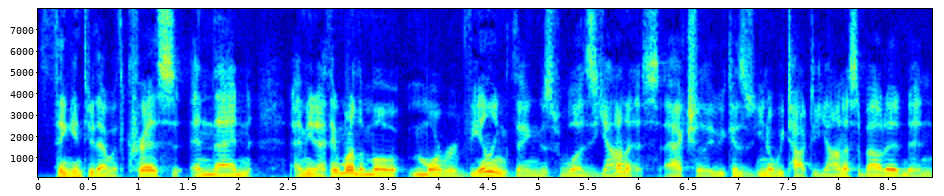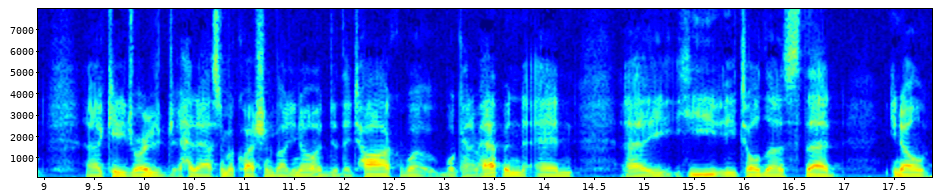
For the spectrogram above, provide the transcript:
thinking through that with Khris, and then I mean, I think one of the mo- more revealing things was Giannis actually, because you know we talked to Giannis about it, and uh, Katie George had asked him a question about you know did they talk, what what kind of happened, and uh, he he told us that you know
